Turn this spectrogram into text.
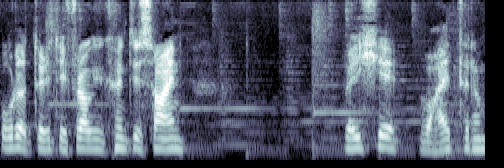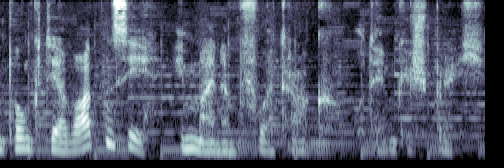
Oder dritte Frage könnte sein, welche weiteren Punkte erwarten Sie in meinem Vortrag oder im Gespräch?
